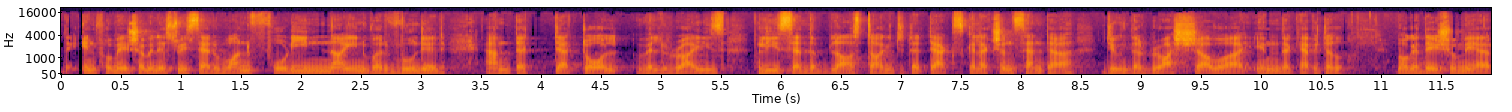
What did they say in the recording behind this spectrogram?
The information ministry said 149 were wounded and the death toll will rise. Police said the blast targeted a tax collection center during the rush hour in the capital. Mogadishu Mayor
